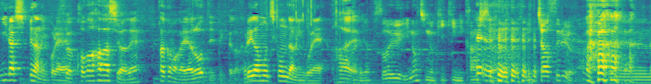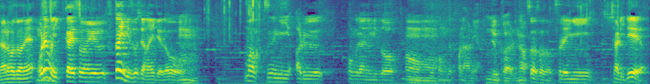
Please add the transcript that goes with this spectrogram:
言い出しっぺなのにこれ。そうこの話はね拓磨がやろうって言ってきたからね。俺が持ち込んだのにこれ。はい。やっぱそういう命の危機に関してはめっちゃ焦るよな。うんなるほどね。俺も一回そういう深い溝じゃないけど、うん。まあ普通にあるこんぐらいの溝、うん。うんこんぐこんなんあるやん、よくあるな。そうそうそう。それにチャリで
